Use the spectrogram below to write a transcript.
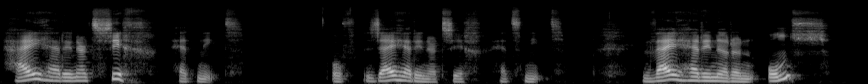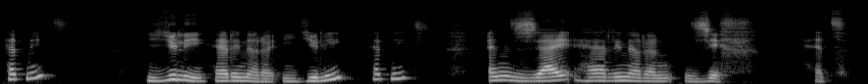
Hij herinnert zich het niet. Of zij herinnert zich het niet. Wij herinneren ons het niet. Jullie herinneren jullie het niet. En zij herinneren zich het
